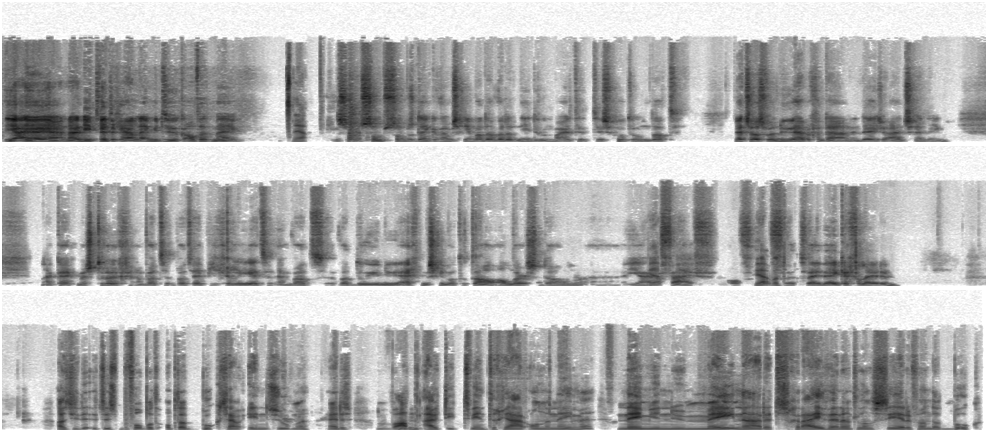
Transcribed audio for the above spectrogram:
Ja, ja, ja. Nou, die 20 jaar neem je natuurlijk altijd mee. Soms, soms, soms denken we misschien wel dat we dat niet doen, maar het, het is goed omdat, net zoals we nu hebben gedaan in deze uitzending, nou kijk maar eens terug en wat, wat heb je geleerd en wat, wat doe je nu echt misschien wel totaal anders dan uh, een jaar of vijf of, of twee weken geleden als je dus bijvoorbeeld op dat boek zou inzoomen, hè, dus wat mhm. uit die 20 jaar ondernemen neem je nu mee naar het schrijven en het lanceren van dat boek?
